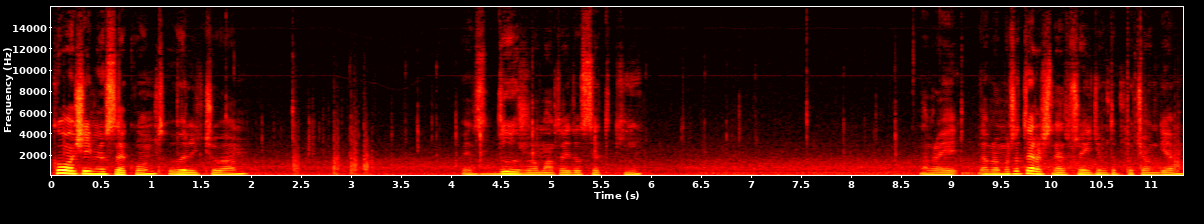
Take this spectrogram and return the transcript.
Około 7 sekund wyliczyłem. Więc dużo ma tutaj do setki. Dobra, je, dobra, może teraz się nawet przejedziemy tym pociągiem.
